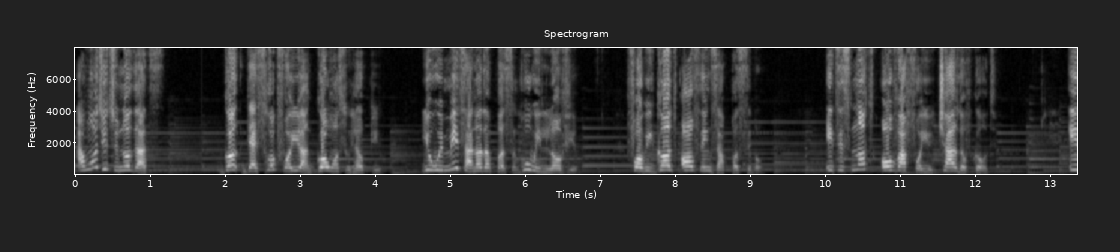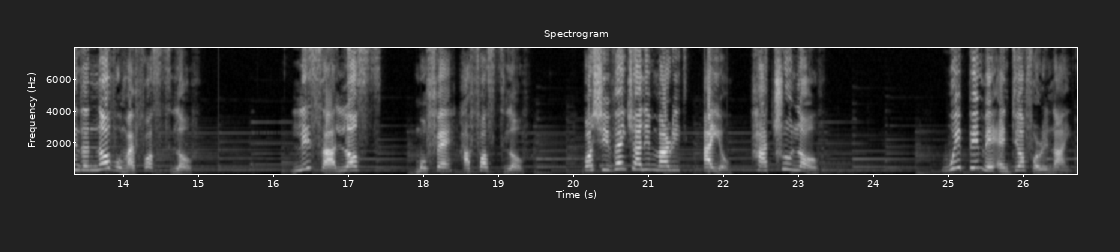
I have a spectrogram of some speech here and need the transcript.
I want you to know that God, there's hope for you and God wants to help you. You will meet another person who will love you. For with God, all things are possible. It is not over for you, child of God. In the novel, My First Love, Lisa lost Mofe, her first love. But she eventually married Ayo, her true love. Weeping may endure for a night,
